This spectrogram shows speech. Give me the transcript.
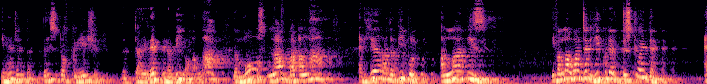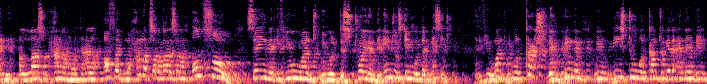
Imagine the best of creation, the direct Nabi of Allah, the most loved by Allah. And here are the people. Allah is, if Allah wanted, He could have destroyed them. And Allah subhanahu wa ta'ala offered Muhammad sallallahu alayhi wa also saying that if you want, we will destroy them. The angels came with that message. That if you want, we will crush them, bring them, we these two will come together and they'll be,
